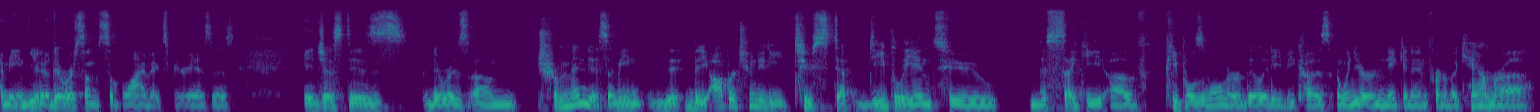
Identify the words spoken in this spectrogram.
I mean, you know, there were some sublime experiences. It just is, there was um, tremendous. I mean, the, the opportunity to step deeply into the psyche of people's vulnerability because when you're naked in front of a camera,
